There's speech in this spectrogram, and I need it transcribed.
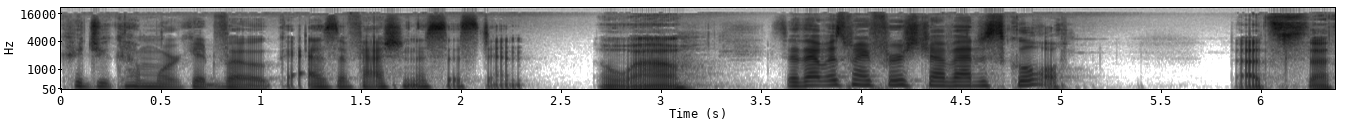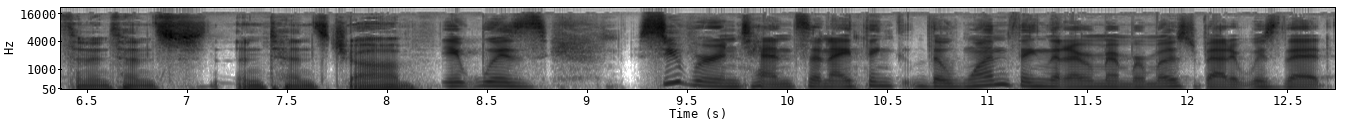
"Could you come work at Vogue as a fashion assistant?" Oh wow. So that was my first job out of school. That's that's an intense intense job. It was super intense. And I think the one thing that I remember most about it was that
